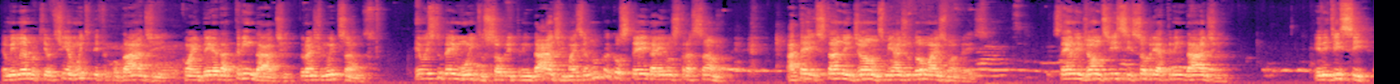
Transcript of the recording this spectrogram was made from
Eu me lembro que eu tinha muita dificuldade com a ideia da trindade durante muitos anos. Eu estudei muito sobre Trindade, mas eu nunca gostei da ilustração. Até Stanley Jones me ajudou mais uma vez. Stanley Jones disse sobre a Trindade. Ele disse:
